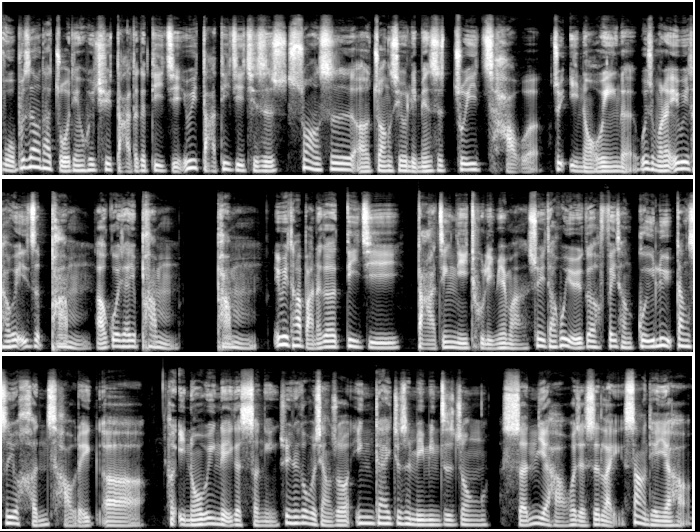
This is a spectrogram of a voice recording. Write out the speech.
我不知道他昨天会去打这个地基，因为打地基其实算是呃装修里面是最吵的、最 annoying 的。为什么呢？因为他会一直砰，然后过一下又砰砰，因为他把那个地基。打进泥土里面嘛，所以它会有一个非常规律，但是又很吵的一呃很 annoying 的一个声音。所以那个我想说，应该就是冥冥之中神也好，或者是来上天也好，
